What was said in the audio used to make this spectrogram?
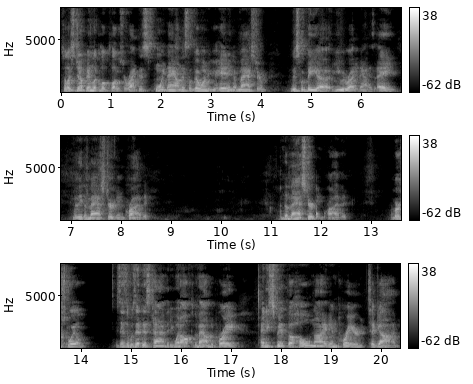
So let's jump in, look a little closer. Write this point down. This will go under your heading of master. This would be, uh, you would write it down as A. It would be the master in private. The master in private. Verse 12 says, It was at this time that he went off to the mountain to pray and he spent the whole night in prayer to God.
